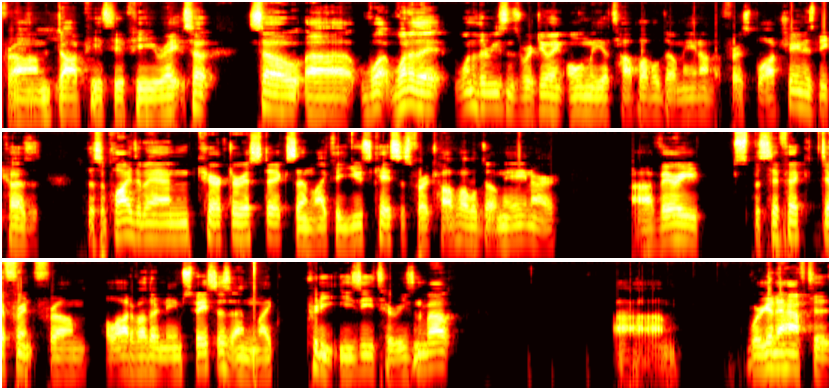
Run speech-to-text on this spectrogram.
from .p2p, right? So, so uh, what one of the one of the reasons we're doing only a top level domain on the first blockchain is because the supply demand characteristics and like the use cases for a top level domain are uh, very specific, different from a lot of other namespaces, and like pretty easy to reason about. Um, we're going to have to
